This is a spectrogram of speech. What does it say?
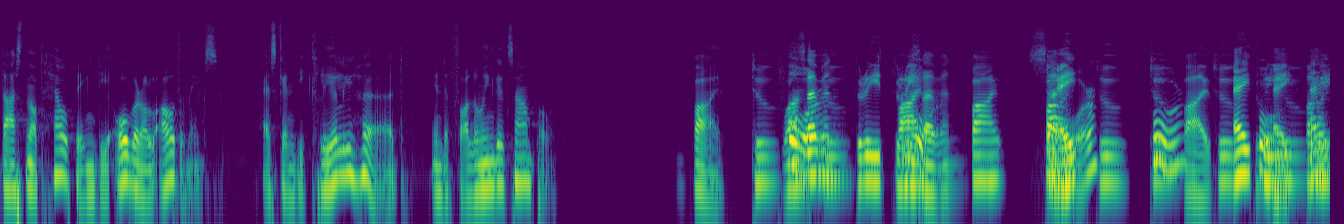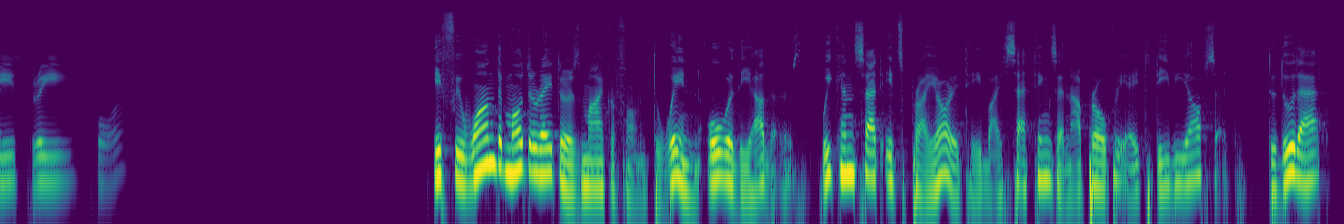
thus not helping the overall audio mix, as can be clearly heard in the following example. 5, 2, 4, 7, 3, 3, 5, 7, 5, 8, 2, 2, 2 5, 2, 8, 3, 8, 3, 3, 4. If we want the moderator's microphone to win over the others, we can set its priority by settings an appropriate dB offset. To do that,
